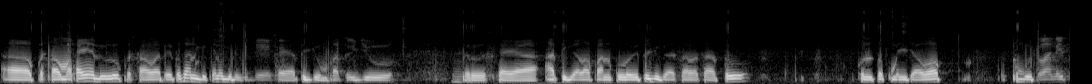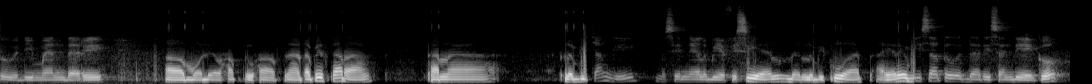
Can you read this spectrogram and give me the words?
eh, pesawat makanya dulu pesawat itu kan bikinnya gede-gede kayak 747. Terus kayak A380 itu juga salah satu untuk menjawab kebutuhan itu demand dari eh, model hub to hub. Nah, tapi sekarang karena lebih canggih, mesinnya lebih efisien dan lebih kuat, akhirnya bisa tuh dari San Diego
